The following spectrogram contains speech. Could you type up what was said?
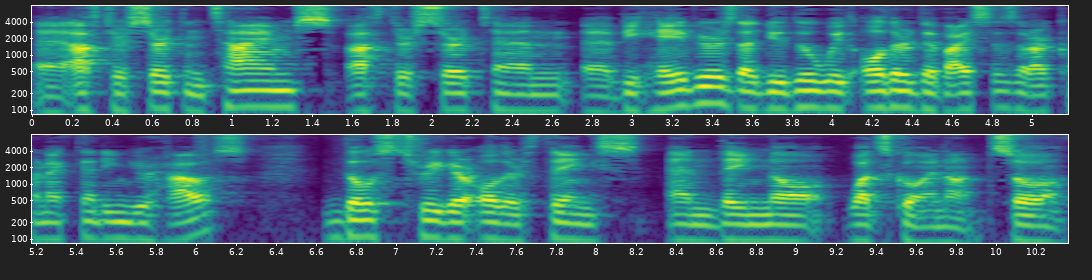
uh, after certain times, after certain uh, behaviors that you do with other devices that are connected in your house, those trigger other things and they know what's going on. So,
